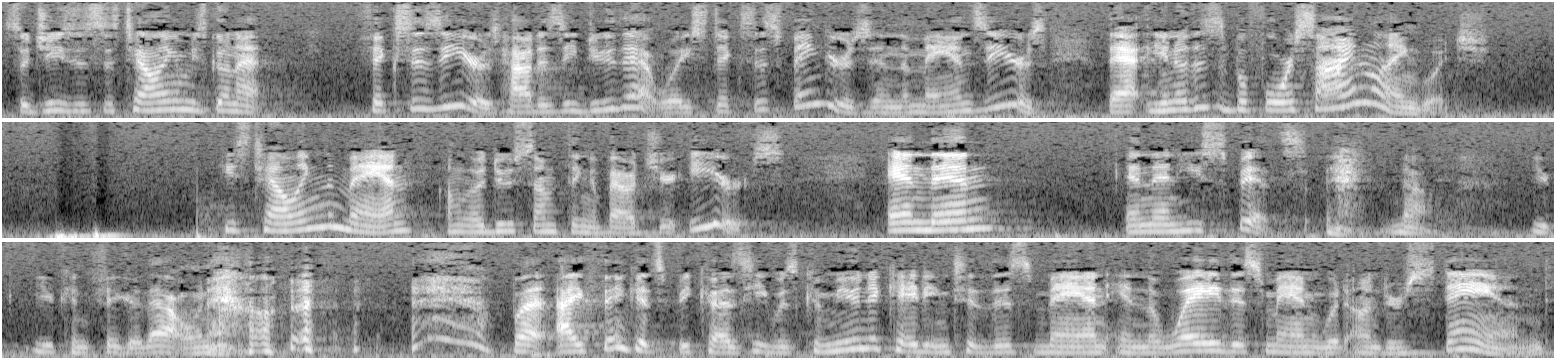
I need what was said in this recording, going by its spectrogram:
so Jesus is telling him he's going to fix his ears. How does he do that? Well, he sticks his fingers in the man's ears. That you know, this is before sign language. He's telling the man, "I'm going to do something about your ears," and then, and then he spits. no, you you can figure that one out. but I think it's because he was communicating to this man in the way this man would understand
